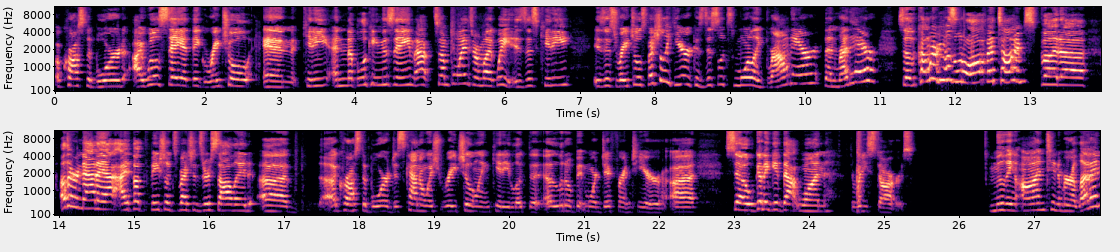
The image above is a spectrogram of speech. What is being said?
across the board. I will say I think Rachel and Kitty ended up looking the same at some points, where I'm like, wait, is this Kitty? Is this Rachel, especially here because this looks more like brown hair than red hair. So the coloring was a little off at times, but uh, other than that, I, I, thought the facial expressions are solid uh, across the board. Just kind of wish Rachel and Kitty looked a, a little bit more different here. Uh, so gonna give that one three stars. Moving on to number 11,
